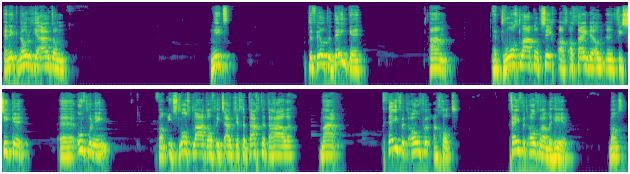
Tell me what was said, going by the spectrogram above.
En ik nodig je uit om niet te veel te denken aan het loslaten op zich als, als zijnde een, een fysieke uh, oefening van iets loslaten of iets uit je gedachten te halen. Maar geef het over aan God. Geef het over aan de Heer. Want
